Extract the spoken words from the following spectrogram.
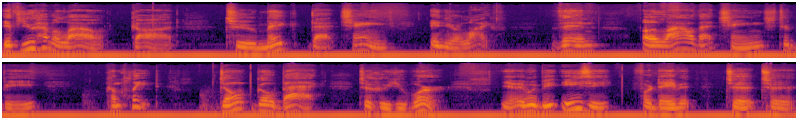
if you have allowed God to make that change in your life, then allow that change to be complete. Don't go back to who you were. You know, it would be easy for David to to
